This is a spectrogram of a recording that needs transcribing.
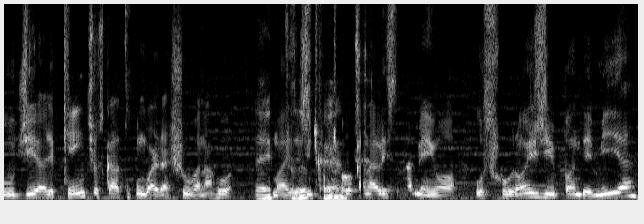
o dia é quente, os caras estão com guarda-chuva na rua. É, Mas a gente pode colocar na lista também, ó. Os furões de pandemia,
